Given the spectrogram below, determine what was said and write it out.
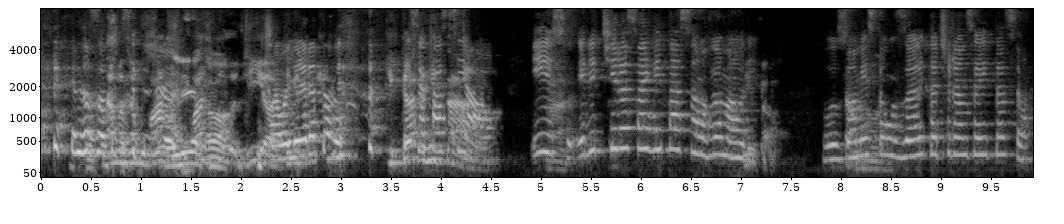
nas outras mas quase, quase todo dia. A olheira também. Esse é facial. Isso, ah. ele tira essa irritação, viu, Maurício? Então. Os tá homens estão usando e está tirando essa irritação.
